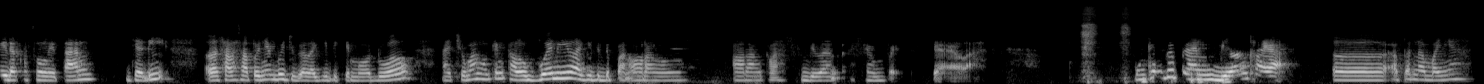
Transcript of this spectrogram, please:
tidak kesulitan. Jadi eh, salah satunya gue juga lagi bikin modul. Nah, cuman mungkin kalau gue nih lagi di depan orang orang kelas 9 SMP, ya elah. Mungkin gue pengen bilang kayak eh, apa namanya?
